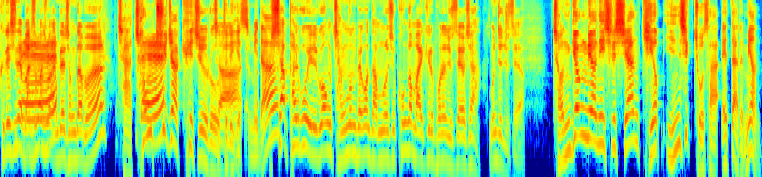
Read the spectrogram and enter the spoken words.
그 대신에 네. 말씀하시면 안 돼요. 정답을. 자 청취자 퀴즈로 자, 드리겠습니다. 샵8910 장문 100원 단문 오시 콩과 마이크를 보내 주세요. 자 문제 주세요. 전경련이 실시한 기업 인식 조사에 따르면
